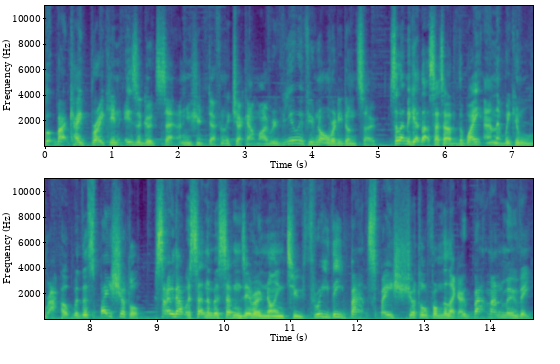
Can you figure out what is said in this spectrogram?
but Batcave Break-In is a good set and you should definitely check out my review if you've not already done so. So let me get that set out of the way and then we can wrap up with the Space Shuttle. So that was set number 70923, the Bat Space Shuttle from the LEGO Batman movie.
